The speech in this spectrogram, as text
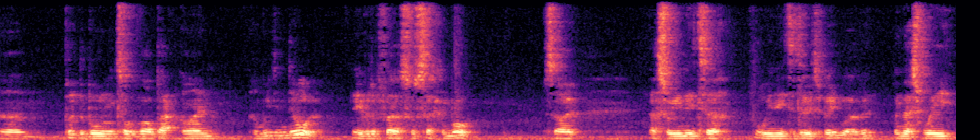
um, put the ball on top of our back line, and we didn't do it either the first or second ball. So that's all you need to all you need to do to beat Worthing, unless we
